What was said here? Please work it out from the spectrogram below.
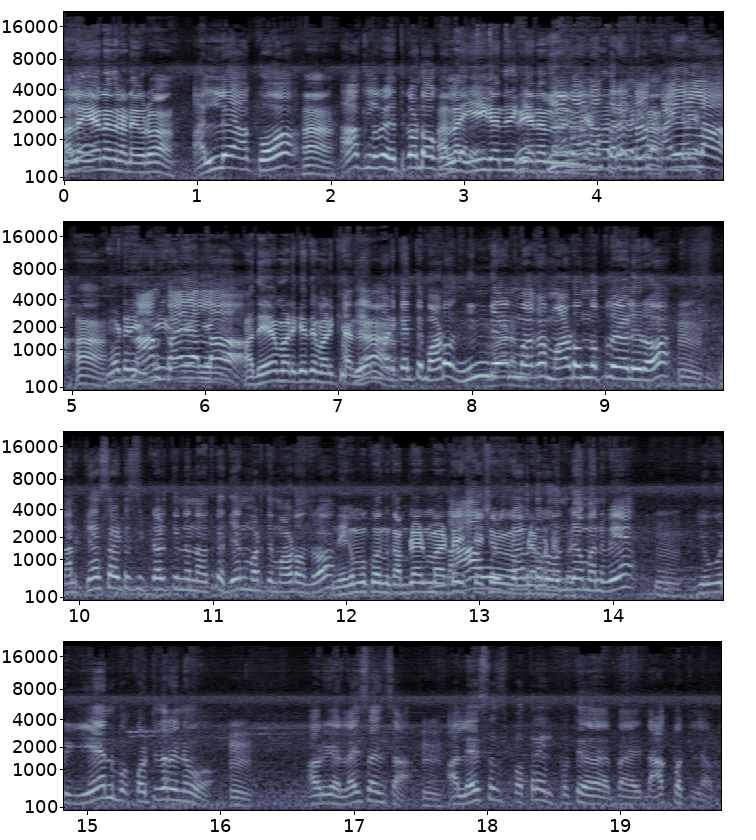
ಅಲ್ಲ ಏನಂದ್ರಣ ಇವರು? ಅಲ್ಲೇ ಹಾಕು. ಹಾಕ್ಲಿದ್ರೆ ಎತ್ಕೊಂಡು ಹೋಗಲ್ಲ ಅಲ್ಲ ಈಗ ಏನಂದ್ರೆ ನಾನ್ ಕಾಯಲ್ಲ. ಹಾ. ನೋಡ್ರಿ, ಮಾಡ್ಕೊಂತ ಮಾಡ್ಕೊಂಡ್ರ ಏನ್ ಮಾಡ್ಕೊಂತಿ ಮಾಡು. ನಿಂದೇನ್ ಮಗ ಮಾಡು ಅಂತ ಹೇಳಿರೋ. ನಾನು K S R T C ಕೇಳ್ತೀನಿ ನಾನು ಅದಕ್ಕೆ ಅದೇನ್ ಮಾಡ್ತೀನಿ ಮಾಡು ಅಂದ್ರು. ನಿಗಮಕ್ಕೊಂದು ಕಂಪ್ಲೇಂಟ್ ಮಾಡಿ ಸ್ಟೇಷನ್ ಕೇಳ್ತಾರೆ ಕಂಪ್ಲೇಂಟ್ ಒಂದೇ ಮನವಿ. ಇವ್ರಿಗೆ ಏನ್ ಕೊಟ್ಟಿದ್ರೆ ನೀವು? ಅವ್ರಿಗೆ ಲೈಸೆನ್ಸ್ ಆ ಲೈಸೆನ್ಸ್ ಪತ್ರ ಇಲ್ಲಿ ಪ್ರತಿ ಇದು ಹಾಕ್ಬೇಕಿಲ್ಲ ಅವ್ರು.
